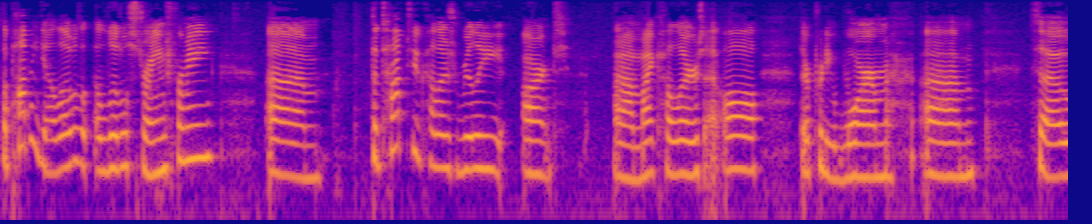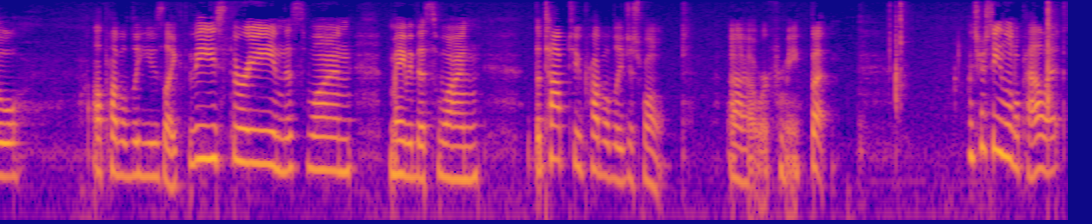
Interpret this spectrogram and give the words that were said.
The poppy yellow is a little strange for me. Um, the top two colors really aren't uh, my colors at all. They're pretty warm. Um, so I'll probably use like these three and this one, maybe this one. The top two probably just won't uh, work for me, but interesting little palette.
